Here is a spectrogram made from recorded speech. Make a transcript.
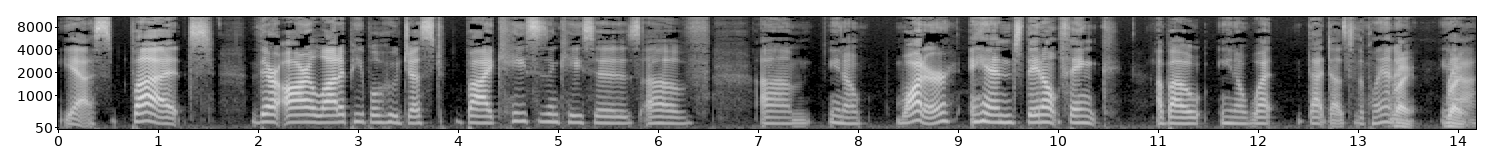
Yes, but there are a lot of people who just buy cases and cases of, um, you know, water, and they don't think about you know what that does to the planet. Right. Yeah. Right.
